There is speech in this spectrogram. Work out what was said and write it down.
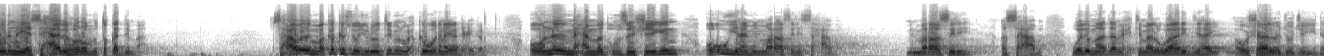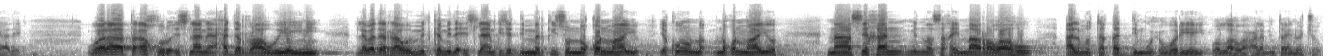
warinaya saxaabi horeo mutaqadim ah saxaabadii maka ka soo jirootay inuu wax ka warinaya dhici karta oo nebi maxamed uusan sheegin oo uu yahay min maraasil الsaxaaba min maraasili asaxaaba weli maadaama ixtimaal waarid yahay hawsha la joojiya yidhaahdeen walaa taahuru islaami axad araawiyeyni labada raawi mid ka mida islaamkiisa dimarkiisu noqon mahayo yakuunu noqon mahayo naasikhan mid nasakhay maa rawaahu almutaqadim wuxuu wariyey wallahu aclam intaa inoo joog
